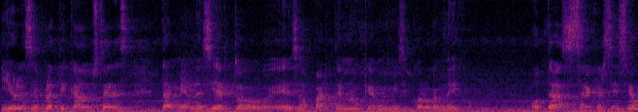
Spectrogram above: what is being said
y yo les he platicado a ustedes, también es cierto esa parte, ¿no? Que a mí mi psicóloga me dijo, o te vas a hacer ejercicio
